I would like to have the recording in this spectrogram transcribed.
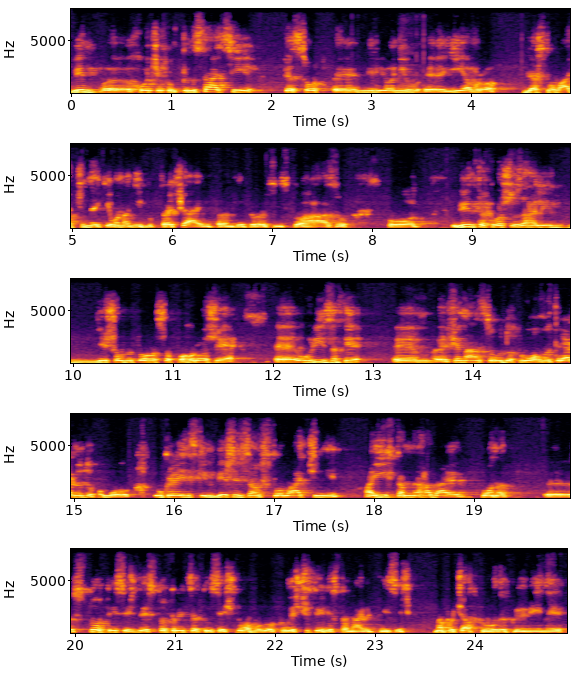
Він е, хоче компенсації 500 е, мільйонів е, євро для Словаччини, які вона ніби втрачає від транзиту російського газу. От він також взагалі дійшов до того, що погрожує урізати фінансову допомогу, матеріальну допомогу українським біженцям в Словаччині, а їх там нагадаю понад 100 тисяч, десь 130 тисяч, ну а було колись 400 навіть тисяч на початку великої війни.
